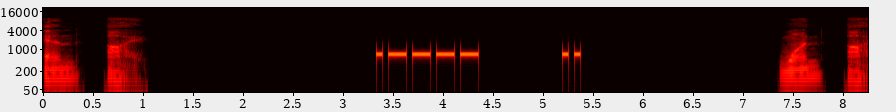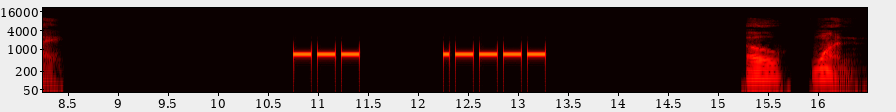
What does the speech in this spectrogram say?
N I 1, I. O, 1.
